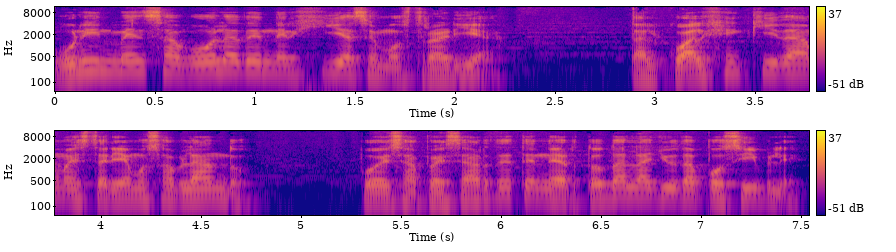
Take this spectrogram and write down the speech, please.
Una inmensa bola de energía se mostraría, tal cual Genkidama estaríamos hablando, pues a pesar de tener toda la ayuda posible,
